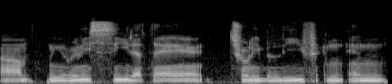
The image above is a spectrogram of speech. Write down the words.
um, we really see that they truly believe in, in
